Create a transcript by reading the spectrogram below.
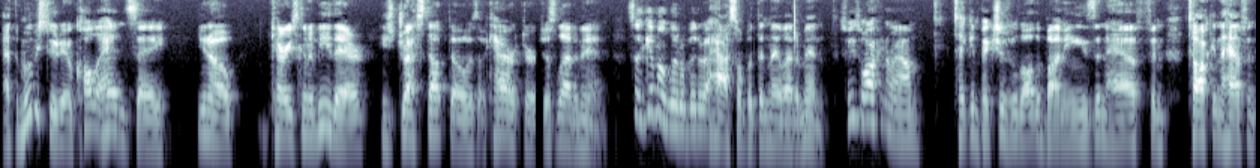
at the movie studio call ahead and say, you know, Carrey's going to be there. He's dressed up though as a character. Just let him in. So they give him a little bit of a hassle, but then they let him in. So he's walking around taking pictures with all the bunnies and Hef and talking to Hef and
